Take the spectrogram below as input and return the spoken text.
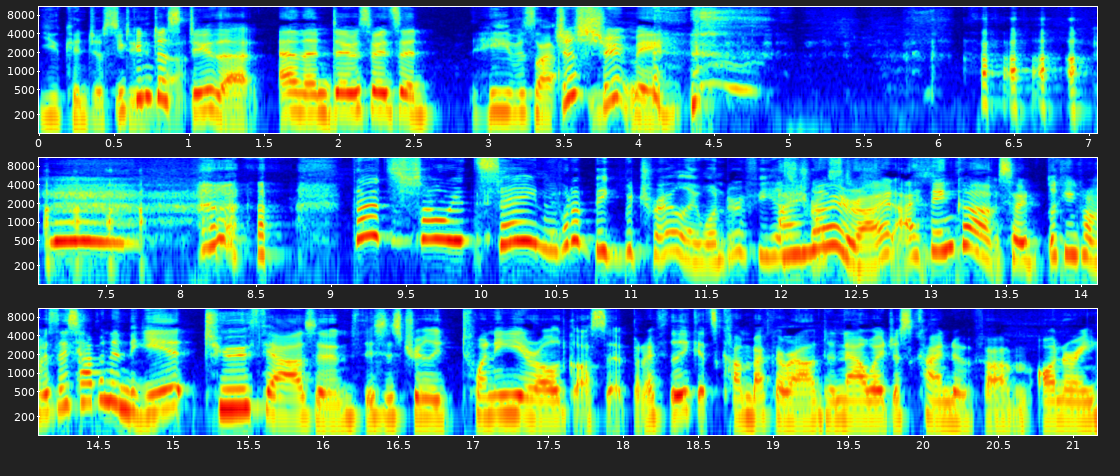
You can just You do can just that. do that. And then David Spade said, He was like "Just shoot me." That's so insane. What a big betrayal. I wonder if he has I know, right? I think um so looking from this this happened in the year 2000. This is truly 20 year old gossip, but I feel like it's come back around and now we're just kind of um honoring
